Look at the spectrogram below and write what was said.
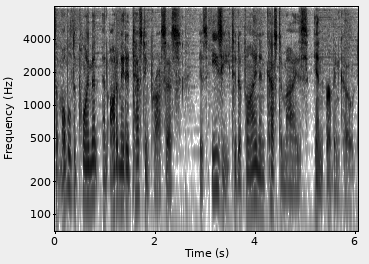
The mobile deployment and automated testing process is easy to define and customize in UrbanCode.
